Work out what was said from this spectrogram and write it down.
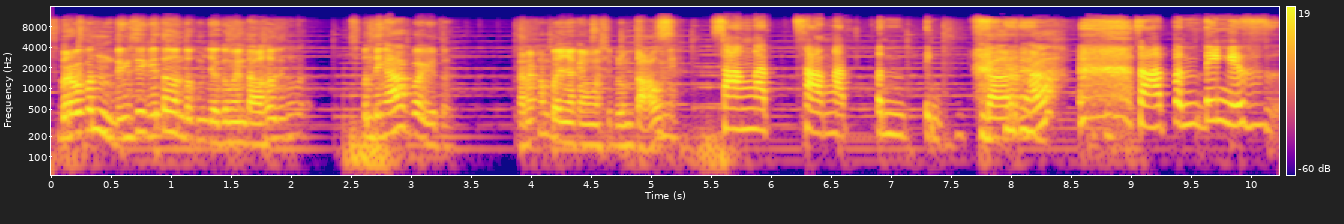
seberapa penting sih kita untuk menjaga mental health itu? Penting apa gitu? Karena kan banyak yang masih belum tahu nih. sangat sangat penting Karena sangat penting is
